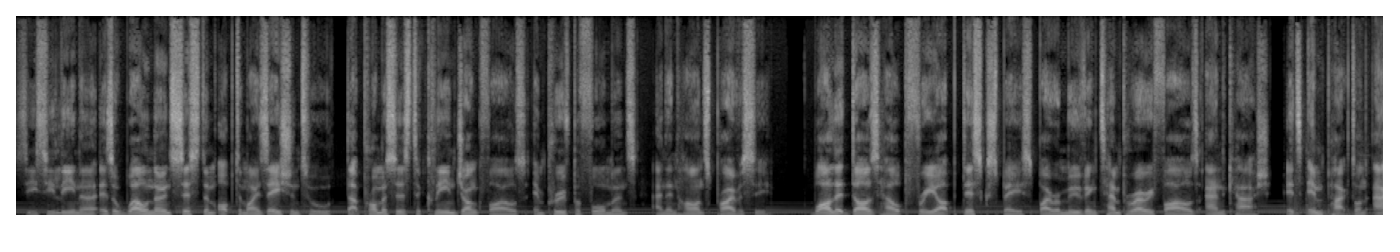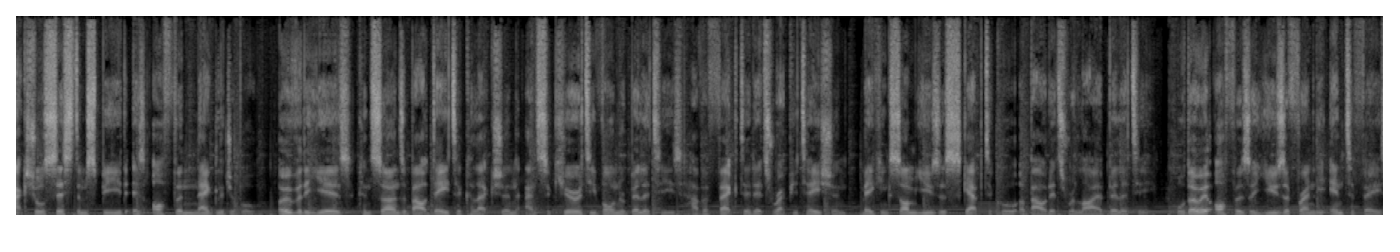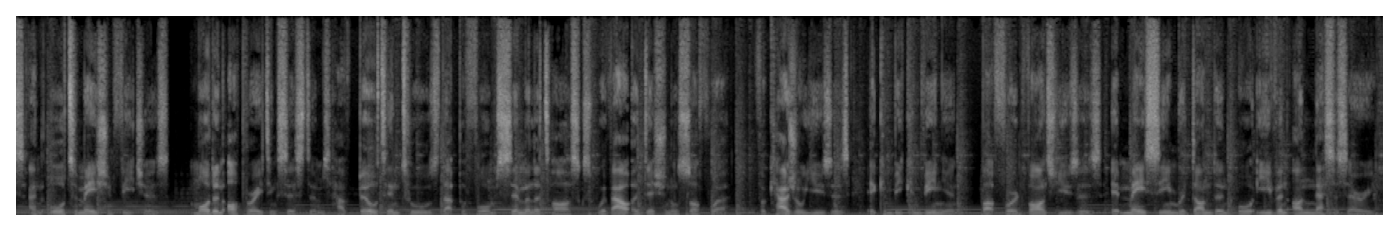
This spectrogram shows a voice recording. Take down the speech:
CCleaner is a well-known system optimization tool that promises to clean junk files, improve performance, and enhance privacy. While it does help free up disk space by removing temporary files and cache, its impact on actual system speed is often negligible. Over the years, concerns about data collection and security vulnerabilities have affected its reputation, making some users skeptical about its reliability. Although it offers a user-friendly interface and automation features, modern operating systems have built-in tools that perform similar tasks without additional software. For casual users, it can be convenient, but for advanced users, it may seem redundant or even unnecessary.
